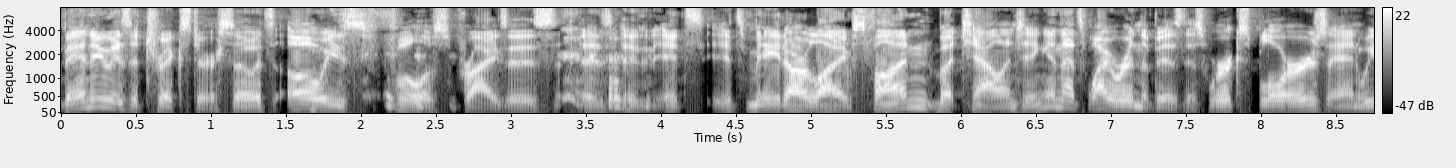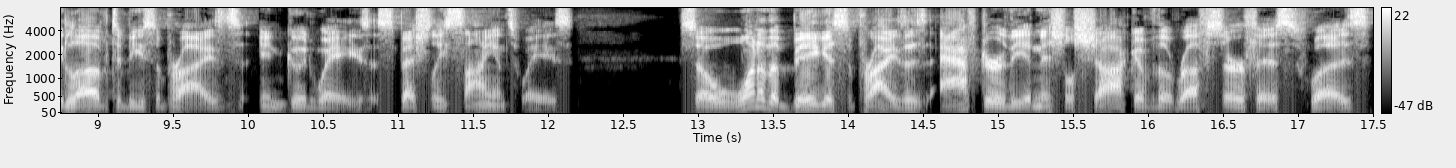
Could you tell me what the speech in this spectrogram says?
Bennu is a trickster, so it's always full of surprises. It's, it's, it's made our lives fun but challenging, and that's why we're in the business. We're explorers, and we love to be surprised in good ways, especially science ways. So one of the biggest surprises after the initial shock of the rough surface was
